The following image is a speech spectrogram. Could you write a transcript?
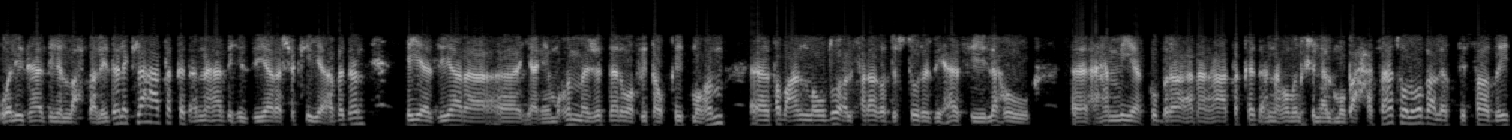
وليد هذه اللحظة، لذلك لا أعتقد أن هذه الزيارة شكلية ابدا، هي زيارة آه، يعني مهمة جدا وفي توقيت مهم، آه، طبعا موضوع الفراغ الدستوري الرئاسي له آه، أهمية كبرى. أنا أعتقد أنه من خلال المباحثات والوضع الاقتصادي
